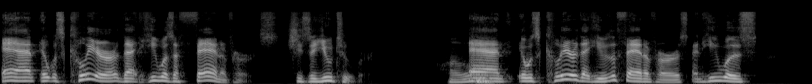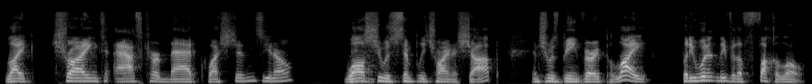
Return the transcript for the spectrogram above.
And it was clear that he was a fan of hers. She's a YouTuber. Oh. And it was clear that he was a fan of hers and he was like trying to ask her mad questions, you know, while Mhm. she was simply trying to shop and she was being very polite, but he wouldn't leave her the fuck alone.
